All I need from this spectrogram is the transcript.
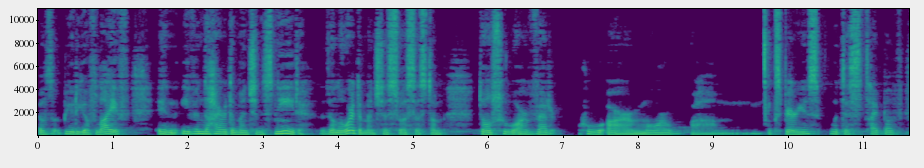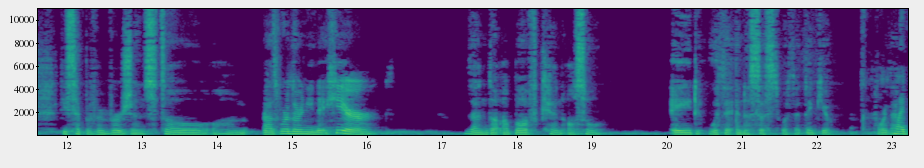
of the beauty of life in even the higher dimensions need the lower dimensions to assist them. Those who are vet- who are more um, experienced with this type of these type of inversions. So um, as we're learning it here then the above can also aid with it and assist with it. Thank you for that. My,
